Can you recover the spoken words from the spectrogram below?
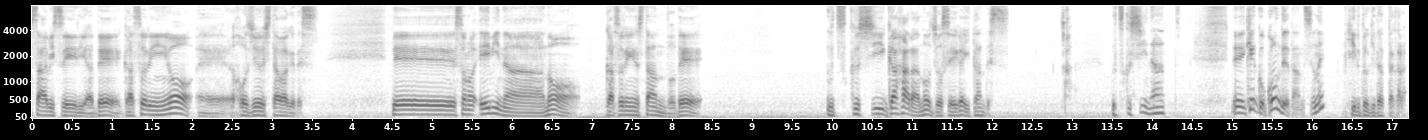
サービスエリアでガソリンを、えー、補充したわけです。でその海老名のガソリンスタンドで美しいヶ原の女性がいたんです。あ美しいなって、結構混んでたんですよね昼時だったから。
